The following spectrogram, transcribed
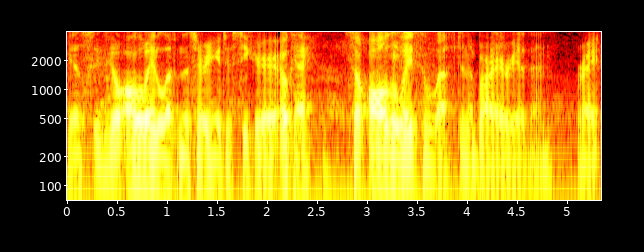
Yeah, so if you go all the way to the left in this area, you get to a secret area. Okay, so all the way to the left in the bar area then, right?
